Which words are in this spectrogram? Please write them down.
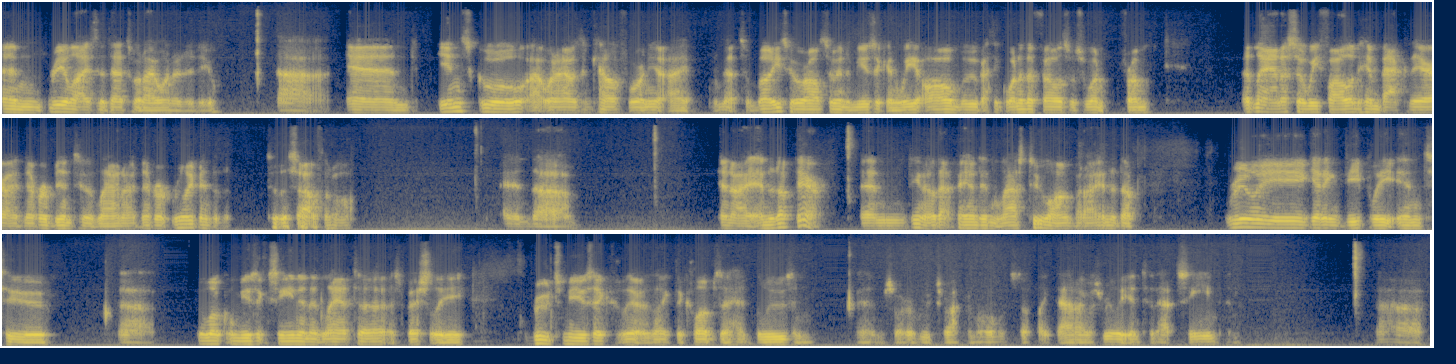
and realized that that's what I wanted to do. Uh, and in school, uh, when I was in California, I met some buddies who were also into music, and we all moved. I think one of the fellows was one from Atlanta, so we followed him back there. I'd never been to Atlanta. I'd never really been to the to the south at all, and uh, and I ended up there. And you know that band didn't last too long, but I ended up really getting deeply into uh, the local music scene in Atlanta, especially roots music. There, like the clubs that had blues and and sort of roots rock and roll and stuff like that. I was really into that scene. And, uh,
